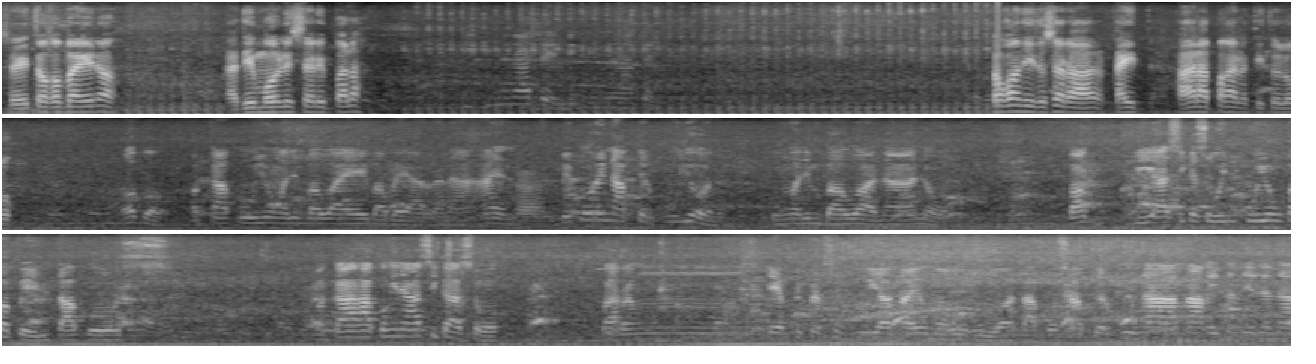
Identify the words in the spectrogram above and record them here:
So ito kabayan no. Na-demolish na pala. Tingnan natin, tingnan natin. So kung dito sir, ha, kahit harap pa ka ng titulo. Opo, pagka po yung halimbawa ay babayaran na, ay, Ah. before and after po yun, kung halimbawa na ano, pag diasikasuhin po yung papel, tapos pagka habang inaasikaso, parang 30% po yata yung makukuha, tapos after po na makita nila na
